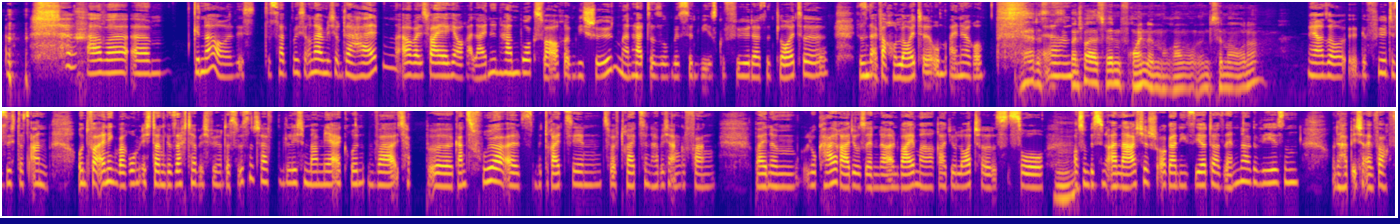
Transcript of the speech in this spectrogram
Aber ähm, Genau, ich, das hat mich unheimlich unterhalten, aber ich war ja hier auch alleine in Hamburg, es war auch irgendwie schön. Man hatte so ein bisschen wie das Gefühl, da sind Leute, da sind einfach Leute um einen herum. Ja, das ähm, ist manchmal, als wären Freunde im Raum, im Zimmer, oder? Ja, so äh, gefühlte sich das an. Und vor allen Dingen, warum ich dann gesagt habe, ich will das Wissenschaftliche mal mehr ergründen, war, ich habe äh, ganz früher als mit 13, 12, 13 habe ich angefangen bei einem Lokalradiosender in Weimar, Radio Lotte. Das ist so mhm. auch so ein bisschen anarchisch organisierter Sender gewesen. Und da habe ich einfach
